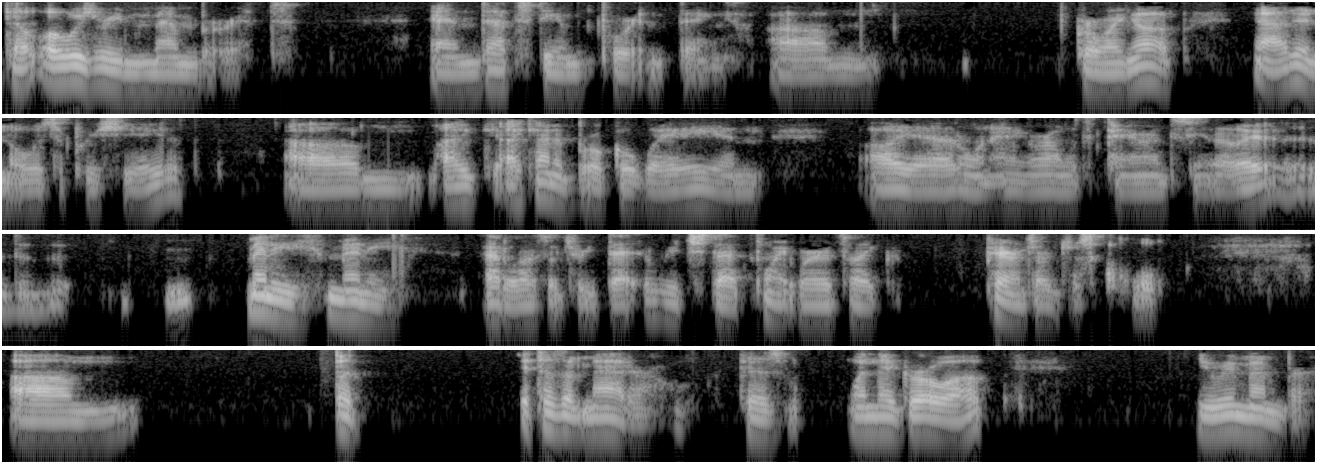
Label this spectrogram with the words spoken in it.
they'll always remember it. And that's the important thing. Um, growing up, yeah, I didn't always appreciate it. Um, I, I kind of broke away and, oh yeah, I don't want to hang around with the parents. You know, I, many, many adolescents reach that, reach that point where it's like parents are just cool. Um, but it doesn't matter because when they grow up, you remember.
